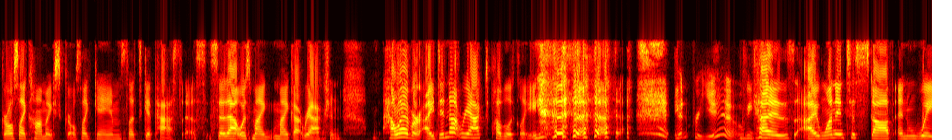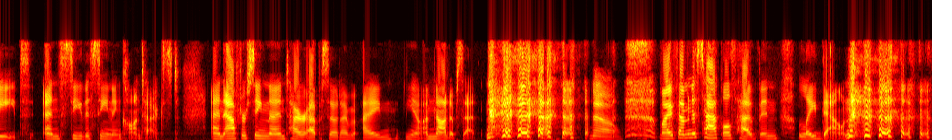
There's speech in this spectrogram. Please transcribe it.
Girls like comics girls like games let's get past this. So that was my my gut reaction. However i did not react publicly. Good for you. Because i wanted to stop and wait and see the scene in context. And after seeing the entire episode i'm i you know i'm not upset. No. My feminist hackles have been laid down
